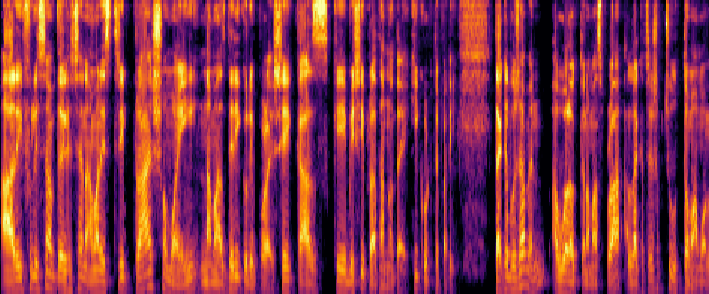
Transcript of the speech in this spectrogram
আরিফুল ইসলাম আপনি আমার স্ত্রী প্রায় সময়ই নামাজ দেরি করে পড়ে, সে কাজকে বেশি প্রাধান্য দেয়, কি করতে পারি? তাকে বোঝাবেন আউ্বাল অক্ত নামাজ পড়া আল্লাহ কাছে সবচেয়ে উত্তম আমল।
